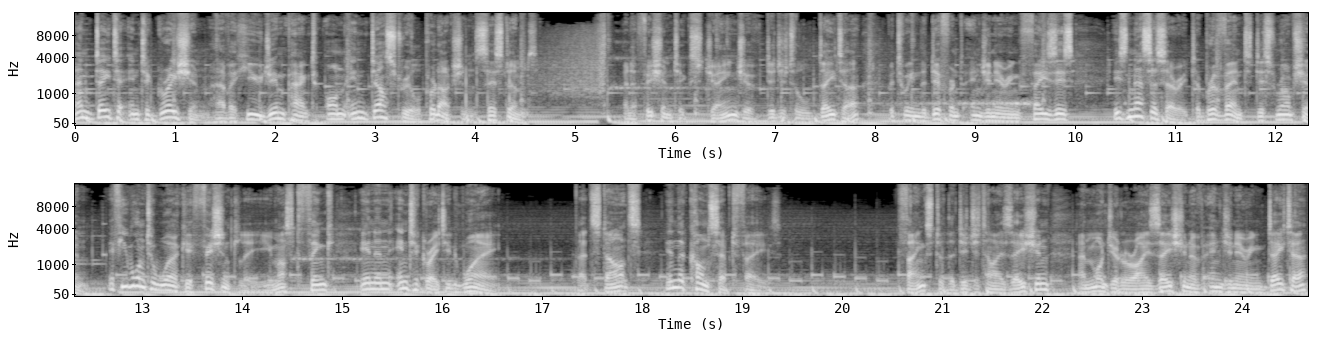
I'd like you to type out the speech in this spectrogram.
and data integration have a huge impact on industrial production systems. An efficient exchange of digital data between the different engineering phases is necessary to prevent disruption. If you want to work efficiently, you must think in an integrated way. That starts in the concept phase. Thanks to the digitization and modularization of engineering data,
